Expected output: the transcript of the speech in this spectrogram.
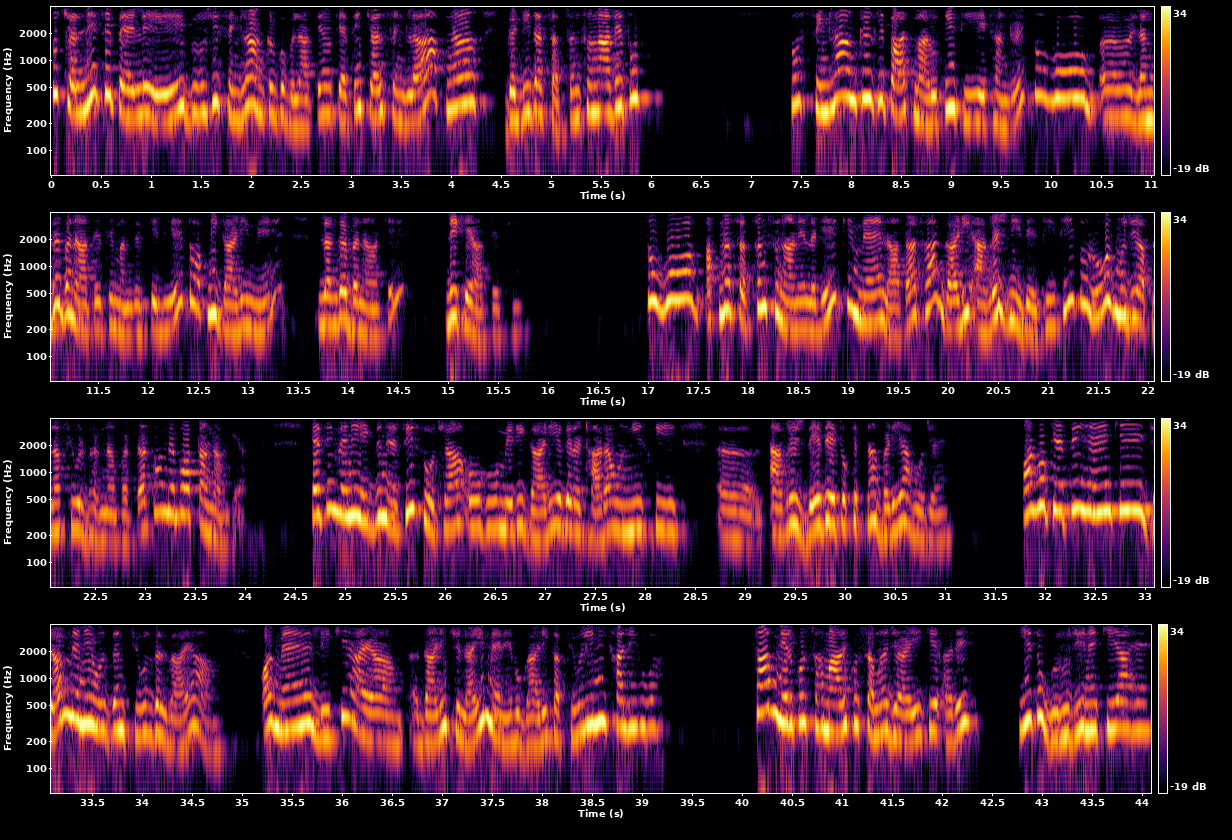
तो चलने से पहले गुरुजी सिंगला अंकल को बुलाते हैं और कहते हैं, चल सिंगला, अपना गड्डी का सत्संग सुना दे तू। तो सिंगला अंकल के पास मारुति थी 800 तो वो लंगर बनाते थे मंदिर के लिए तो अपनी गाड़ी में लंगर बना के लेके आते थे। तो वो अपना सत्संग सुनाने लगे कि मैं लाता था, गाड़ी एवरेज नहीं देती थी तो रोज मुझे अपना फ्यूल भरना पड़ता तो मैं बहुत तंग आ गया। कहते, मैंने एक दिन ऐसे ही सोचा, ओहो, मेरी गाड़ी अगर 18 19 की एवरेज दे दे तो कितना बढ़िया हो जाए। और वो कहते हैं कि जब मैंने उस दिन फ्यूल डलवाया और मैं लेके आया, गाड़ी चलाई मैंने, वो गाड़ी का फ्यूल ही नहीं खाली हुआ। तब मेरे को, हमारे को समझ आई कि अरे, ये तो गुरुजी ने किया है।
